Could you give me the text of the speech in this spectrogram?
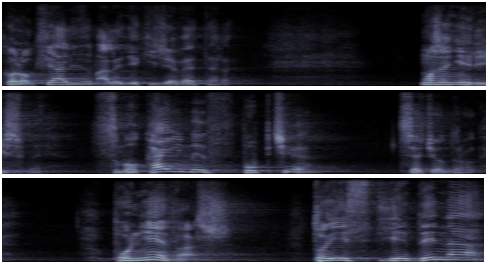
kolokwializm, ale niech idzie weter. Może nie liczmy. Smokajmy w pupcie trzecią drogę. Ponieważ to jest jedyna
